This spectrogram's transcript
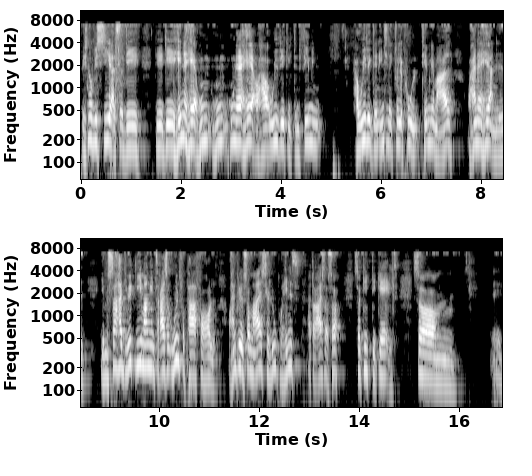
Hvis nu vi siger, altså det, det, det er hende her, hun, hun, hun er her og har udviklet den femin, har udviklet den intellektuelle pol temmelig meget, og han er hernede, jamen så har de jo ikke lige mange interesser uden for parforholdet, og han blev så meget jaloux på hendes adresse, og så, så gik det galt. Så mm, øh,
